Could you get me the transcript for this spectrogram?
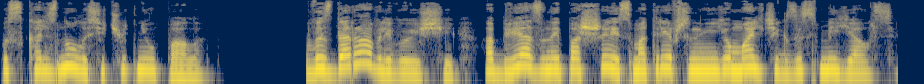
поскользнулась и чуть не упала. Выздоравливающий, обвязанный по шее, смотревший на нее мальчик засмеялся.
